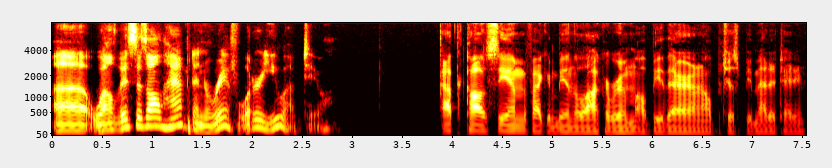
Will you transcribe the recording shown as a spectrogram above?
Uh, while this is all happening, Riff, what are you up to? At the Coliseum, if I can be in the locker room, I'll be there and I'll just be meditating.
